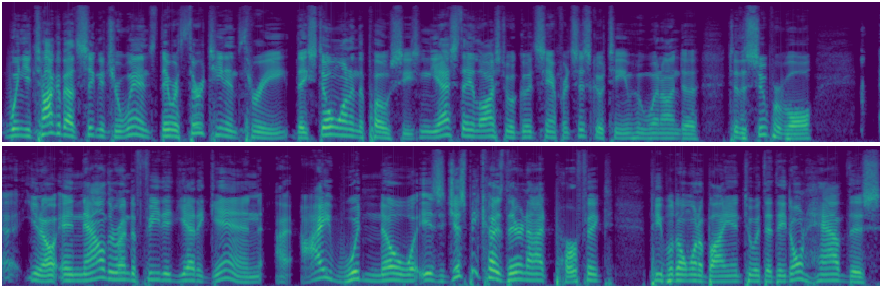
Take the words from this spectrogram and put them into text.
when you talk about signature wins, they were 13 and three. They still won in the postseason. Yes, they lost to a good San Francisco team who went on to to the Super Bowl. Uh, you know, and now they're undefeated yet again. I, I wouldn't know what is it just because they're not perfect. People don't want to buy into it that they don't have this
